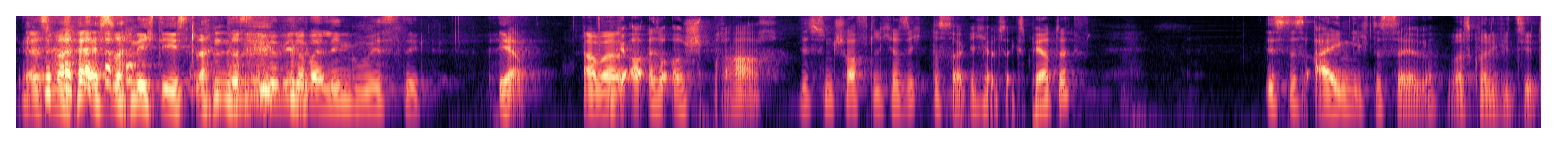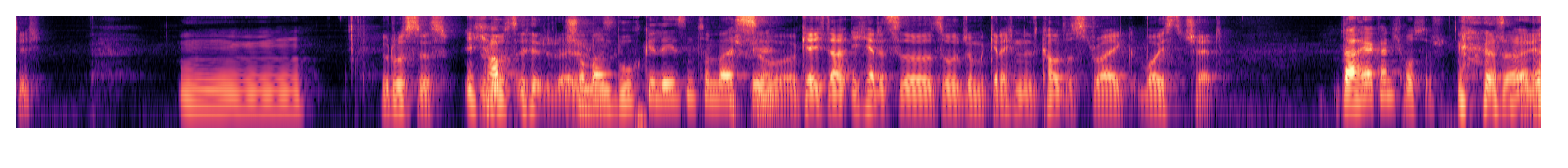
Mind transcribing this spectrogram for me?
Es war, es war nicht Estland. Da sind wir wieder bei Linguistik. ja, aber. Okay, also aus sprachwissenschaftlicher Sicht, das sage ich als Experte, ist es eigentlich dasselbe. Was qualifiziert dich? Mm, Russisch. Ich habe schon mal ein Buch gelesen zum Ach Beispiel. so, okay, ich, dachte, ich hätte jetzt so, so damit gerechnet, Counter-Strike Voice Chat. Daher kann ich Russisch. so, ja.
